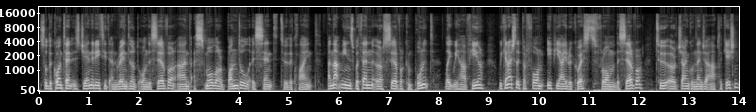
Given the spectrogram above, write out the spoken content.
So the content is generated and rendered on the server and a smaller bundle is sent to the client. And that means within our server component, like we have here, we can actually perform API requests from the server to our Django Ninja application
